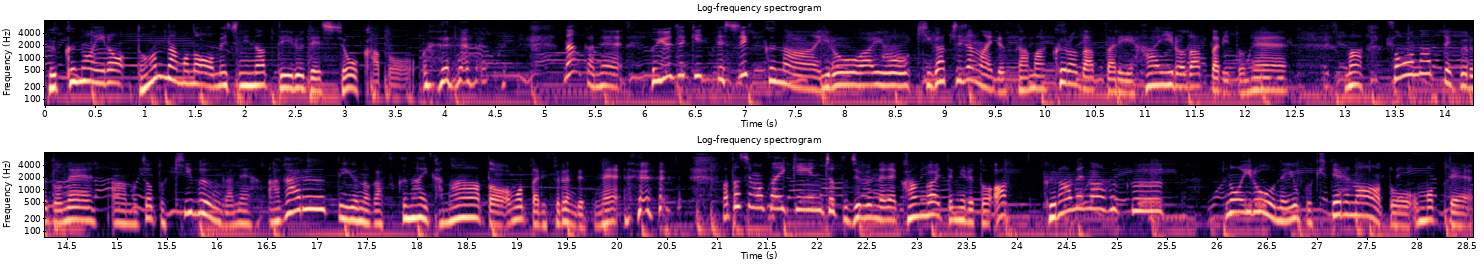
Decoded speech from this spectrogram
服の色どんなものをお召しになっているでしょうかと。なんかね冬時期ってシックな色合いを着がちじゃないですか。まあ黒だったり灰色だったりとね。まあそうなってくるとねあのちょっと気分がね上がるっていうのが少ないかなと思ったりするんですね。私も最近ちょっと自分でね考えてみるとあ暗めな服の色をねよく着てるなと思って。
